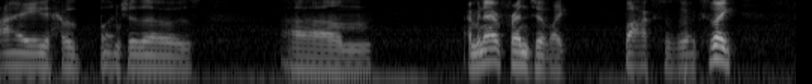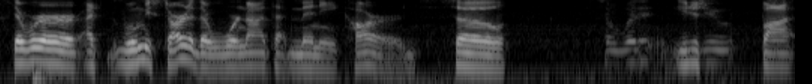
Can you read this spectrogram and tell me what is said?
I have a bunch of those. Um, I mean, I have friends who have like boxes because like there were I, when we started there were not that many cards, so So what it You just- you bought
